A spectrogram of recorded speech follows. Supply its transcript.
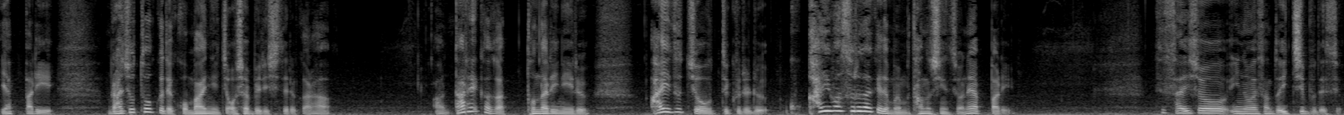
やっぱり、ラジオトークでこう毎日おしゃべりしてるから、あ誰かが隣にいる、相づちを打ってくれる、こう会話するだけでも楽しいんですよね、やっぱり。で最初井上さんと一部ですよ。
